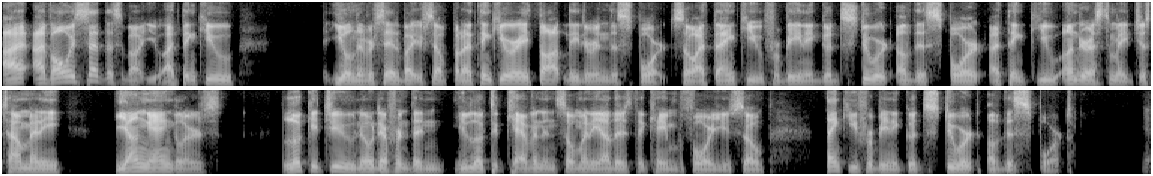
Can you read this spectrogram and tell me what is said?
I I've always said this about you. I think you you'll never say it about yourself, but I think you're a thought leader in this sport. So I thank you for being a good steward of this sport. I think you underestimate just how many young anglers look at you no different than you looked at Kevin and so many others that came before you. So thank you for being a good steward of this sport. Yeah.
